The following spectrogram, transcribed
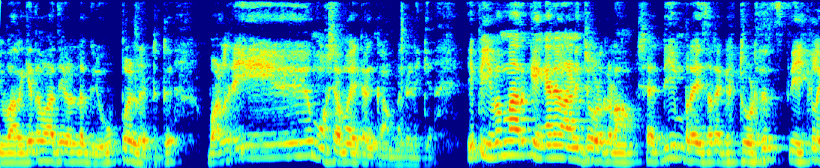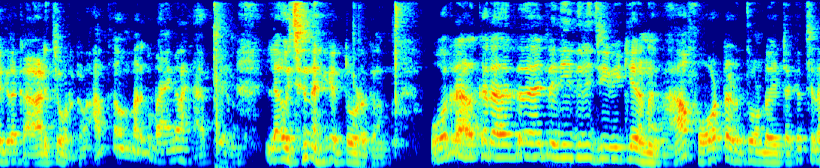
ഈ വർഗീയതവാദികളുടെ ഗ്രൂപ്പുകളിൽ ഇട്ടിട്ട് വളരെ മോശമായിട്ടാണ് കമന്റ് അടിക്കുക. ഇപ്പം ഇവന്മാർക്ക് എങ്ങനെ കാണിച്ചു കൊടുക്കണം? ഷഡിയും ബ്രൈസറൊക്കെ ഇട്ട് കൊടുത്തിട്ട് സ്ത്രീകളൊക്കെ കാണിച്ചു കൊടുക്കണം. അത് അവന്മാർക്ക് ഭയങ്കര ഹാപ്പിയാണ്. ലവ് ചിഹ്നമൊക്കെ ഇട്ട് കൊടുക്കണം. ഓരോ ആൾക്കാർ അതിന്റെതായിട്ടുള്ള രീതിയിൽ ജീവിക്കുകയാണ്. ആ ഫോട്ടോ എടുത്തുകൊണ്ട് പോയിട്ടൊക്കെ ചില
